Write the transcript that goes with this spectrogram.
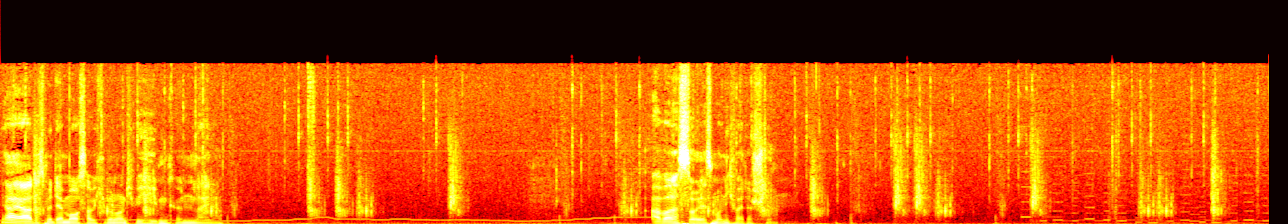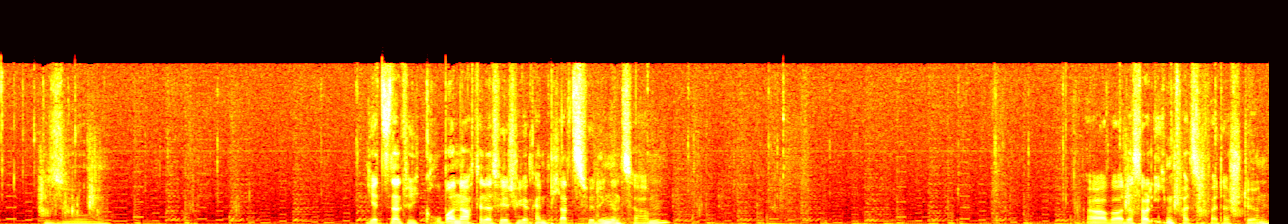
Ja, ja, das mit der Maus habe ich immer noch nicht beheben können, leider. Aber das soll jetzt mal nicht weiter stören. So. Jetzt natürlich grober Nachteil, dass wir jetzt wieder keinen Platz für Dingens haben. Aber das soll ebenfalls nicht weiter stören.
